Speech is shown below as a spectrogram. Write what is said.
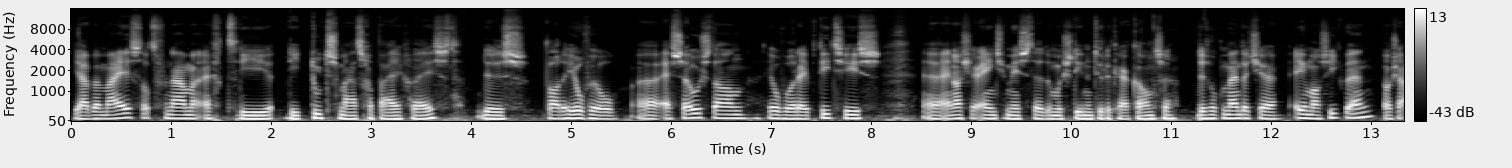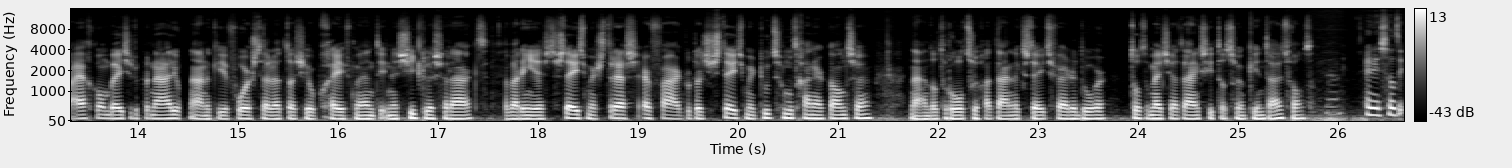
Ja, bij mij is dat voornamelijk echt die, die toetsmaatschappij geweest. Dus we hadden heel veel eh, SO's dan, heel veel repetities. Eh, en als je er eentje miste, dan moest je die natuurlijk herkansen. Dus op het moment dat je eenmaal ziek bent, was je eigenlijk al een beetje de penario. Nou, dan kun je je voorstellen dat je op een gegeven moment in een cyclus raakt. Waarin je steeds meer stress ervaart, doordat je steeds meer toetsen moet gaan herkansen. Nou, en dat rolt zich uiteindelijk steeds verder door. Tot en met je uiteindelijk ziet dat zo'n kind uitvalt. En is dat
